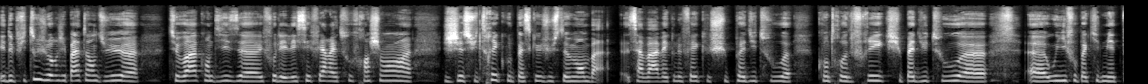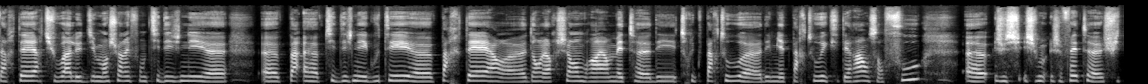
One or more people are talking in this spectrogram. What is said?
Et depuis toujours, j'ai pas attendu, euh, tu vois, qu'on dise euh, il faut les laisser faire et tout. Franchement, euh, je suis très cool parce que justement, bah, ça va avec le fait que je suis pas du tout euh, contre le fric. Je suis pas du tout, euh, euh, oui, il faut pas qu'il y ait de miettes par terre. Tu vois, le dimanche soir, ils font petit déjeuner, pa- petit déjeuner goûter par terre dans leur chambre, hein, mettre des trucs partout, des miettes partout, etc. On s'en fout. Je suis, je, je, en fait, je suis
